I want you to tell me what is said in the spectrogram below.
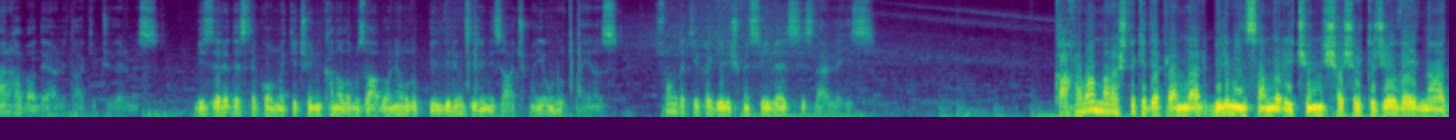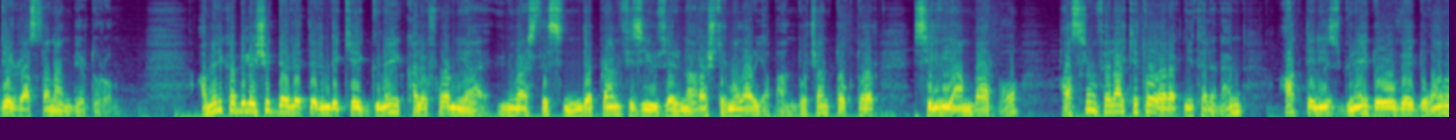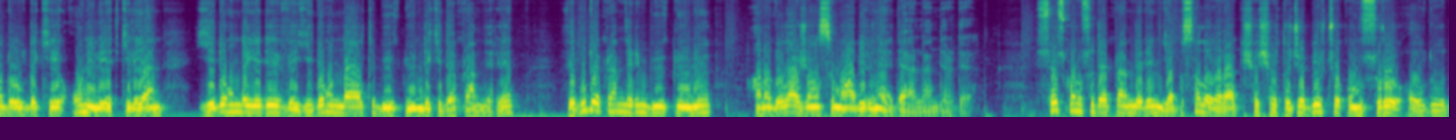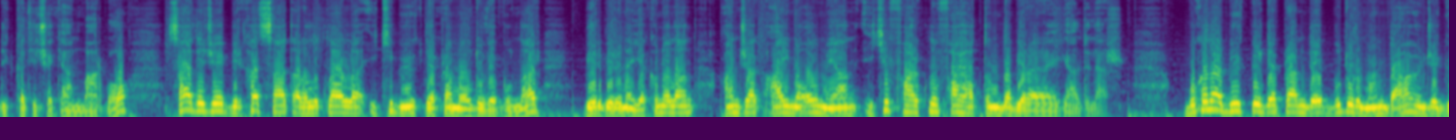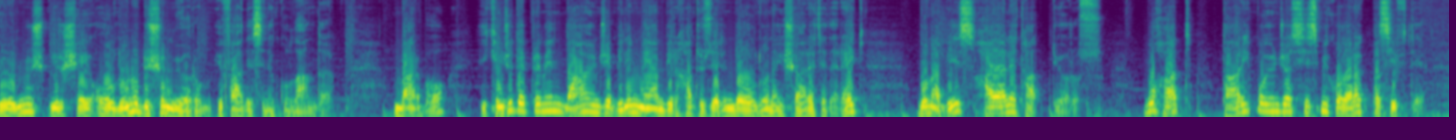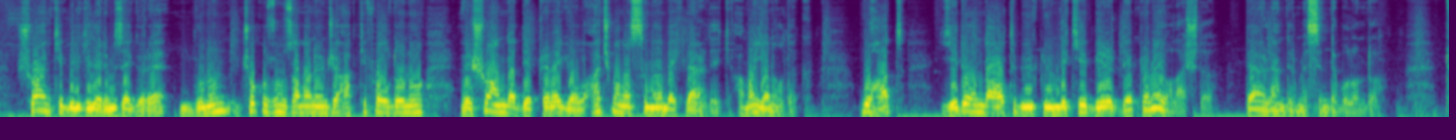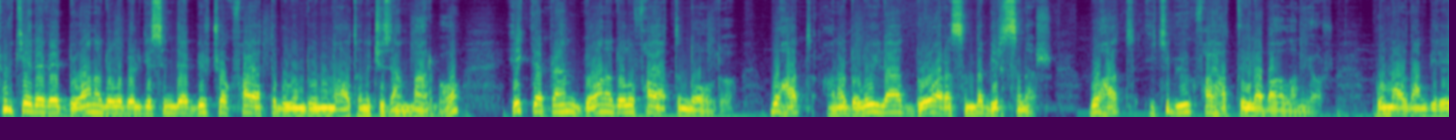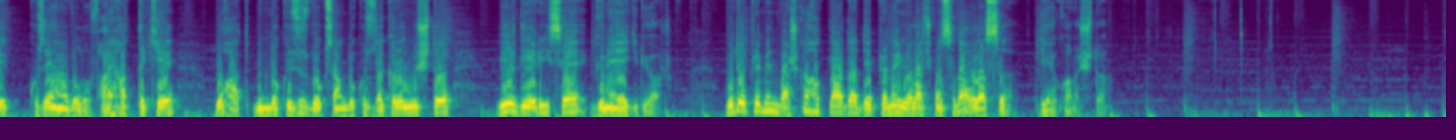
Merhaba değerli takipçilerimiz. Bizlere destek olmak için kanalımıza abone olup bildirim zilinizi açmayı unutmayınız. Son dakika gelişmesiyle sizlerleyiz. Kahramanmaraş'taki depremler bilim insanları için şaşırtıcı ve nadir rastlanan bir durum. Amerika Birleşik Devletleri'ndeki Güney Kaliforniya Üniversitesi'nin deprem fiziği üzerine araştırmalar yapan doçent doktor Silvian Barbo, asrın felaketi olarak nitelenen Akdeniz, Güneydoğu ve Doğu Anadolu'daki 10 ili etkileyen 7.7 ve 7.6 büyüklüğündeki depremleri ve bu depremlerin büyüklüğünü Anadolu Ajansı muhabirine değerlendirdi. Söz konusu depremlerin yapısal olarak şaşırtıcı birçok unsuru olduğu dikkati çeken Barbo, sadece birkaç saat aralıklarla iki büyük deprem oldu ve bunlar birbirine yakın olan ancak aynı olmayan iki farklı fay hattında bir araya geldiler. Bu kadar büyük bir depremde bu durumun daha önce görülmüş bir şey olduğunu düşünmüyorum ifadesini kullandı. Barbo, ikinci depremin daha önce bilinmeyen bir hat üzerinde olduğuna işaret ederek buna biz hayalet hat diyoruz. Bu hat tarih boyunca sismik olarak pasifti. Şu anki bilgilerimize göre bunun çok uzun zaman önce aktif olduğunu ve şu anda depreme yol açmamasını beklerdik ama yanıldık. Bu hat 7.6 büyüklüğündeki bir depreme yol açtı değerlendirmesinde bulundu. Türkiye'de ve Doğu Anadolu bölgesinde birçok fay hattı bulunduğunun altını çizen Barbo, ilk deprem Doğu Anadolu fay hattında oldu. Bu hat Anadolu ile Doğu arasında bir sınır. Bu hat iki büyük fay hattıyla bağlanıyor. Bunlardan biri Kuzey Anadolu fay hattı ki bu hat 1999'da kırılmıştı. Bir diğeri ise güneye gidiyor. Bu depremin başka hatlarda depreme yol açması da olası diye konuştu.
